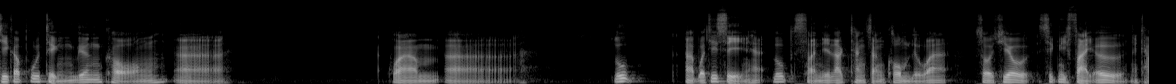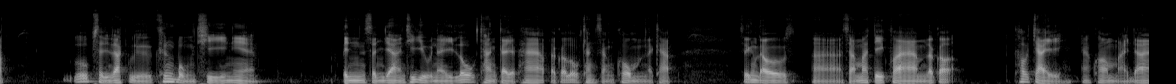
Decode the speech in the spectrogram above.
ที่เขาพูดถึงเรื่องของอความรูปบทที่4นะฮะรูปสัญลักษณ์ทางสังคมหรือว่า social signifier นะครับ รูปสัญลักษณ์หรือเครื่องบ่งชี้เนี่ยเป็นสัญญาณที่อยู่ในโลกทางกายภาพ แล้วก็โลกทางสังคมนะครับ ซึ่งเราสามารถตีความแล้วก็เข้าใจความหมายได้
